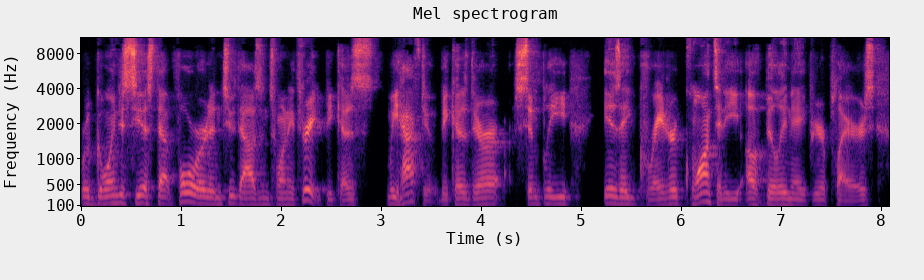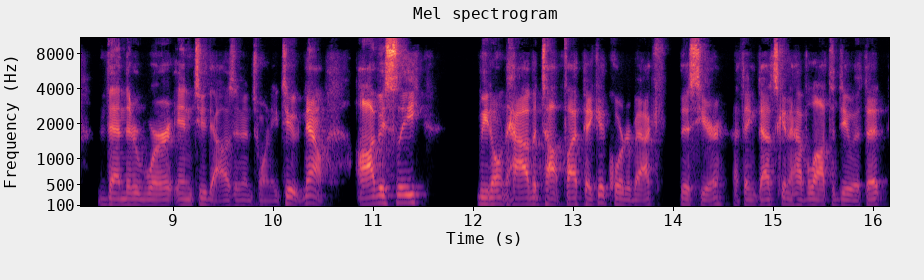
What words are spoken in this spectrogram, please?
we're going to see a step forward in 2023 because we have to, because there simply is a greater quantity of Billy Napier players than there were in 2022. Now, obviously, we don't have a top five pick at quarterback this year. I think that's going to have a lot to do with it.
